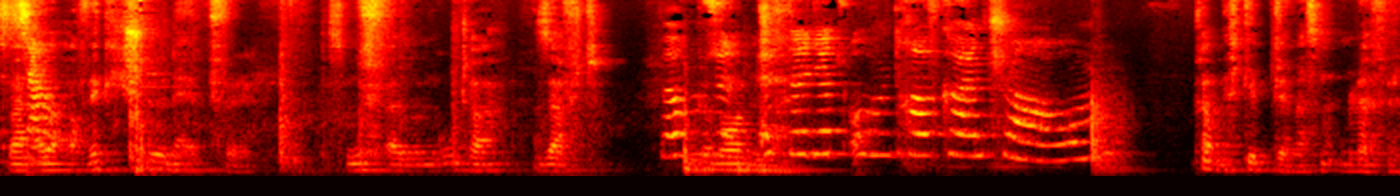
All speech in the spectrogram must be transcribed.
Das waren aber auch wirklich schöne Äpfel. Das muss also ein guter Saft. Warum geworden ist sein. denn jetzt oben drauf kein Schaum? Komm, ich gebe dir was mit dem Löffel.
